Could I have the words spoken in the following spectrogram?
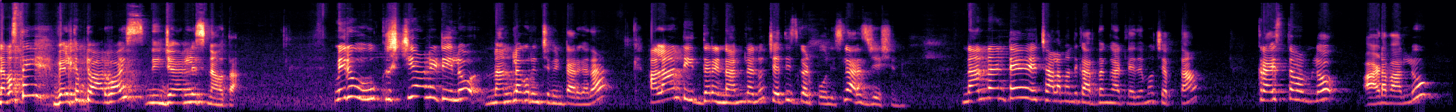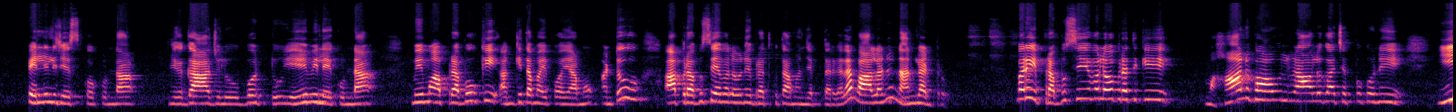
నమస్తే వెల్కమ్ టు ఆర్ వాయిస్. నేను జర్నలిస్ట్ నవత. మీరు క్రిస్టియానిటీలో నన్ల గురించి వింటారు కదా? అలాంటి ఇద్దరు నన్లను ఛత్తీస్గఢ్ పోలీసులు అరెస్ట్ చేసిండ్రు. నన్ను అంటే చాలామందికి అర్థం కావట్లేదేమో చెప్తా. క్రైస్తవంలో ఆడవాళ్ళు పెళ్ళిళ్ళు చేసుకోకుండా ఇక గాజులు బొట్టు ఏమీ లేకుండా మేము ఆ ప్రభువుకి అంకితం అయిపోయాము అంటూ ఆ ప్రభు సేవలోనే బ్రతుకుతామని చెప్తారు కదా? వాళ్ళను నన్లు అంటారు. మరి ప్రభు సేవలో బ్రతికి మహానుభావులరాలుగా చెప్పుకునే ఈ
